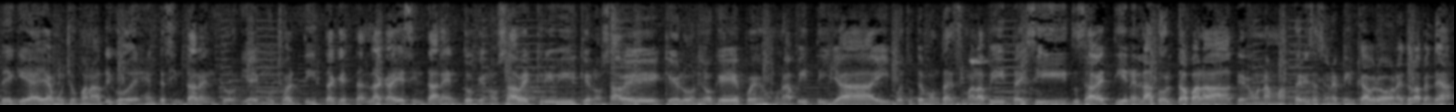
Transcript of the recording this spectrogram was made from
de que haya muchos fanáticos de gente sin talento y hay muchos artistas que están en la calle sin talento, que no sabe escribir, que no sabe, que lo único que es pues es una pista y ya, y pues tú te montas encima de la pista y sí, tú sabes, tienen la torta para tener unas masterizaciones bien cabronas y toda la pendeja,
